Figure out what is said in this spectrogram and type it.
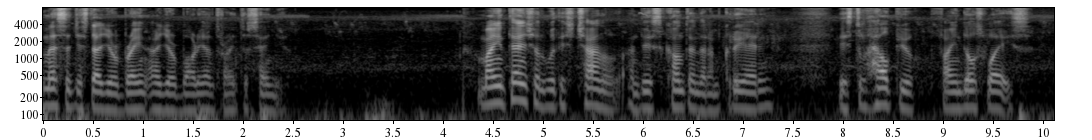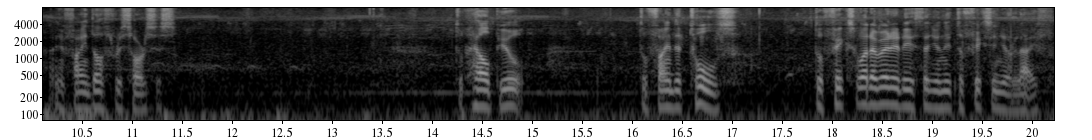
messages that your brain and your body are trying to send you. My intention with this channel and this content that I'm creating is to help you find those ways and find those resources. To help you to find the tools to fix whatever it is that you need to fix in your life.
